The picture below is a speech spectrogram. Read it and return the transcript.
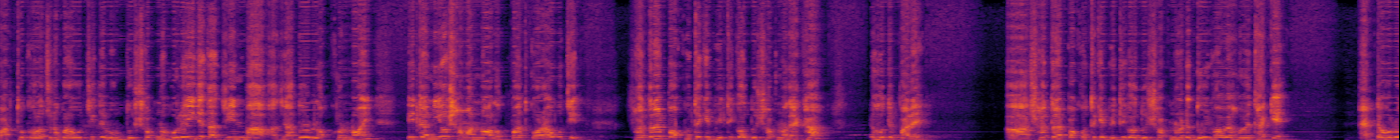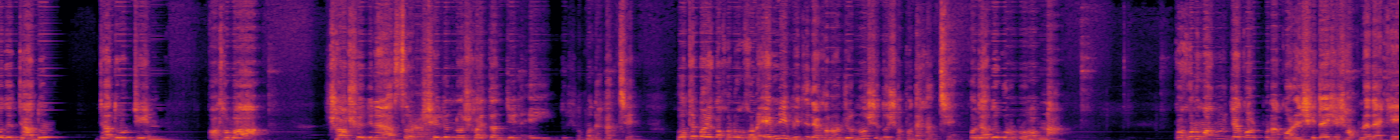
পার্থক্য আলোচনা করা উচিত এবং দুঃস্বপ্ন হলেই যে তা জিন বা জাদুর লক্ষণ নয়, এটা নিয়েও সামান্য আলোকপাত করা উচিত। শয়তানের পক্ষ থেকে ভীতিকর দুঃস্বপ্ন দেখা হতে পারে। শয়তানের পক্ষ থেকে ভীতিকর দুঃস্বপ্ন এটা দুইভাবে হয়ে থাকে। একটা হলো যে জাদু, জাদুর জিন অথবা সরাসরি জিনের আসর সেজন্য শয়তান জিন এই দুঃস্বপ্ন দেখাচ্ছে। হতে পারে কখনো কখনো এমনি ভীতি দেখানোর জন্য সে দুঃস্বপ্ন দেখাচ্ছে। ও জাদুর কোনো প্রভাব না। কখনো মানুষ যা কল্পনা করে সেটাই সে স্বপ্নে দেখে।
